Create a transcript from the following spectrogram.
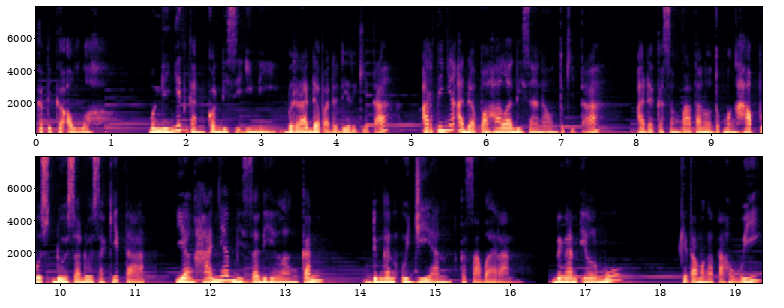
Ketika Allah menginginkan kondisi ini berada pada diri kita, artinya ada pahala di sana untuk kita ada kesempatan untuk menghapus dosa-dosa kita yang hanya bisa dihilangkan dengan ujian kesabaran. Dengan ilmu, kita mengetahui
